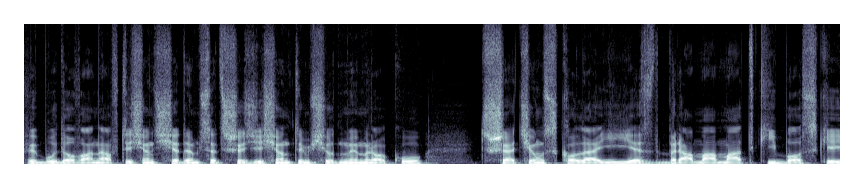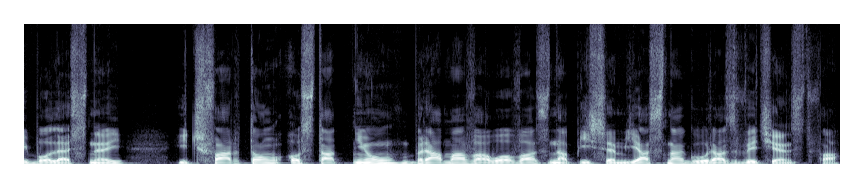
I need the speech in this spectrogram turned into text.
wybudowana w 1767 roku. Trzecią z kolei jest brama Matki Boskiej Bolesnej i czwartą, ostatnią, brama wałowa z napisem Jasna Góra Zwycięstwa,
